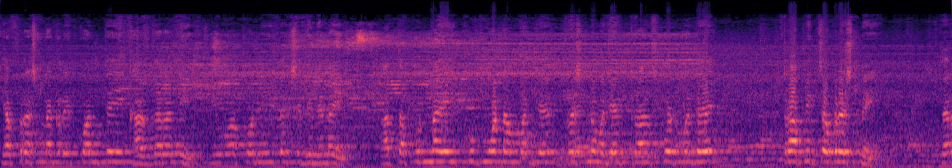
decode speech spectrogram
ह्या प्रश्नाकडे कोणत्याही खासदारांनी किंवा कोणीही लक्ष दिले नाही. आता पुन्हा एक खूप मोठा म्हणजे प्रश्न म्हणजे ट्रान्सपोर्टमध्ये ट्रॅफिकचा प्रश्न आहे. तर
